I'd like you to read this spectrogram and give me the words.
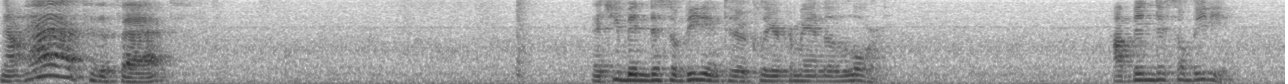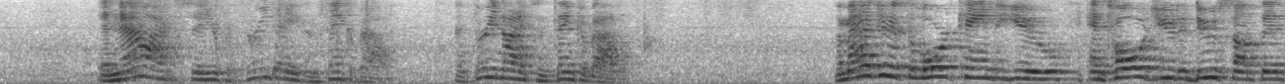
Now, add to the fact that you've been disobedient to a clear command of the Lord. I've been disobedient. And now I have to sit here for three days and think about it, and three nights and think about it. Imagine if the Lord came to you and told you to do something,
